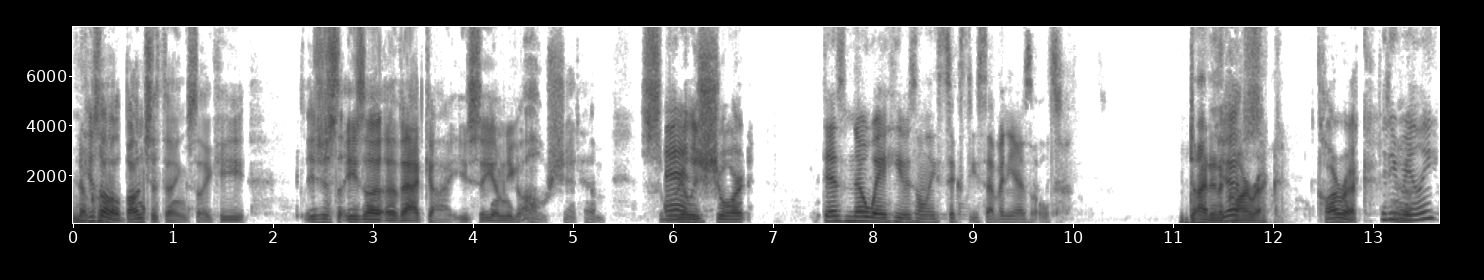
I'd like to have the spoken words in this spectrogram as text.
No he's clue. on a bunch of things. Like he, he's just he's a, a that guy. You see him and you go, oh shit, him. S- really short. There's no way he was only 67 years old. Died in a car wreck. Car wreck. Did he Yeah. really?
